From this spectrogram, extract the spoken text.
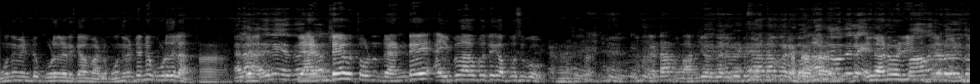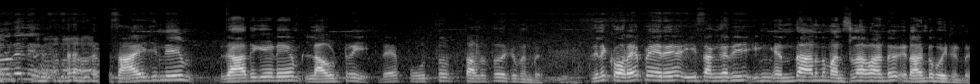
മൂന്ന് മിനിറ്റ് കൂടുതൽ എടുക്കാൻ പാടില്ല. മൂന്ന് മിനിറ്റ് തന്നെ കൂടുതലാണ് രണ്ടേ രണ്ടേ അമ്പത് ആകുമ്പോഴത്തേക്ക് അപ്പൂസ് പോകും ചേട്ടാ ബാക്കി. ഇതാണ് വഴി. സായിജിന്റെയും രാധികയുടെയും ലവ് ട്രീ ഇതേ പൂത്ത് തളർത്ത് നിൽക്കുന്നുണ്ട്. ഇതിൽ കുറെ പേര് ഈ സംഗതി എന്താണെന്ന് മനസ്സിലാവാണ്ട് ഇടാണ്ട് പോയിട്ടുണ്ട്.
